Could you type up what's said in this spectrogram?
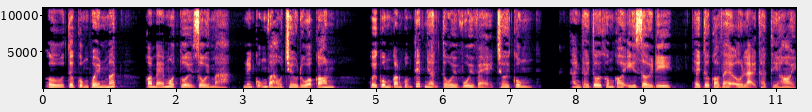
Ừ tôi cũng quên mất, Con bé một tuổi rồi mà, Nên cũng vào trêu đùa con. Cuối cùng con cũng tiếp nhận tôi vui vẻ chơi cùng. Thành thấy tôi không có ý rời đi, Thấy tôi có vẻ ở lại thật thì hỏi,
